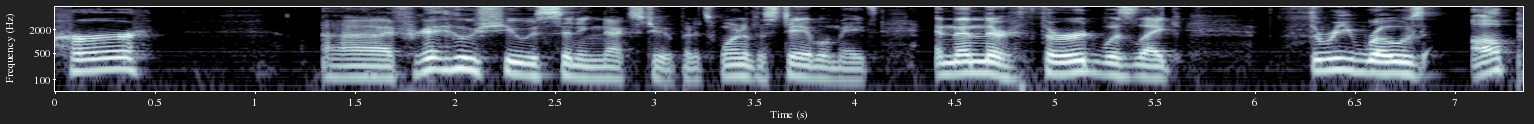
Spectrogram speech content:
her. Uh, I forget who she was sitting next to, but it's one of the stablemates. And then their third was like three rows up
